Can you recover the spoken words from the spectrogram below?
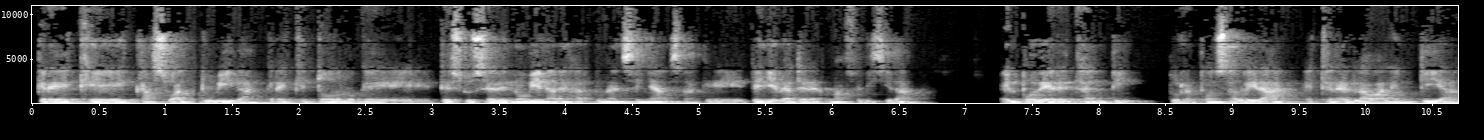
¿crees que es casual tu vida? ¿Crees que todo lo que te sucede no viene a dejarte una enseñanza que te lleve a tener más felicidad? El poder está en ti. Tu responsabilidad es tener la valentía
